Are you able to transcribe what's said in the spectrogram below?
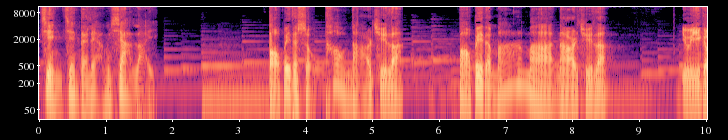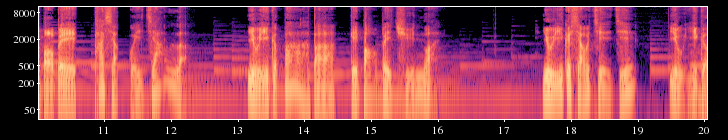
渐渐的凉下来。宝贝的手套哪儿去了？宝贝的妈妈哪儿去了？有一个宝贝，他想回家了。有一个爸爸给宝贝取暖。有一个小姐姐。有一个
